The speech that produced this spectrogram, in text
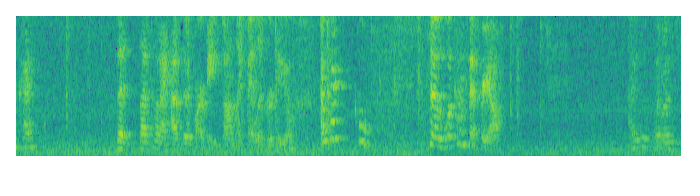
Okay. But that's what I have so far based on like my lib review. Okay. Cool. So what comes up for y'all? I thought that was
